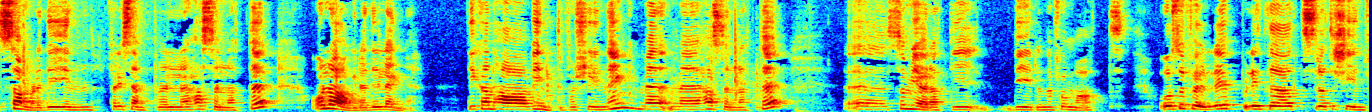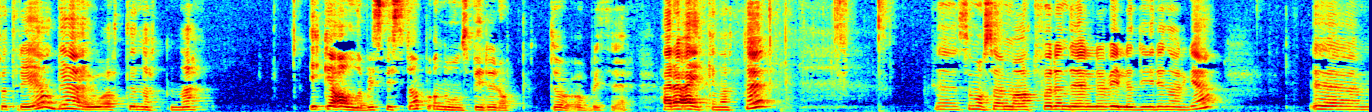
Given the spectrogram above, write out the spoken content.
samle de inn for eksempel hasselnøtter og lagre de lenge. De kan ha vinterforsyning med, med hasselnøtter, eh, som gjør at de, dyrene får mat. Og selvfølgelig, litt av strategien for treet, det er jo at nøttene ikke alle blir spist opp, og noen spirer opp til å bli tre. Her er eikenøtter, eh, som også er mat for en del ville dyr i Norge. Eh,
